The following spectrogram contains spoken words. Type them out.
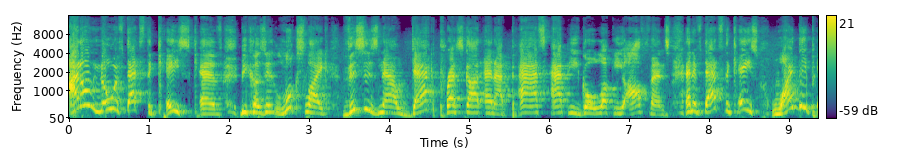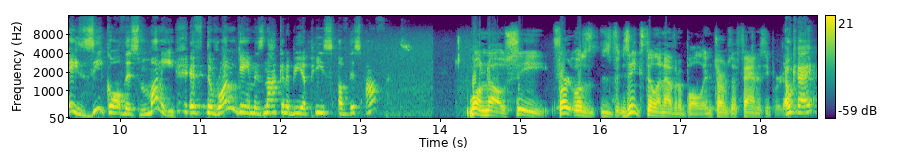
I don't know if that's the case, Kev, because it looks like this is now Dak Prescott and a pass happy go lucky offense. And if that's the case, why'd they pay Zeke all this money if the run game is not going to be a piece of this offense? Well, no. See, first was Zeke's still inevitable in terms of fantasy production. Okay,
